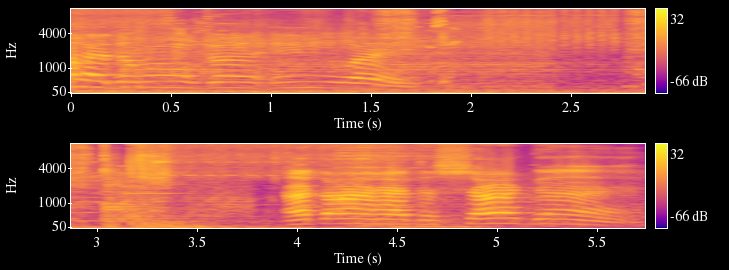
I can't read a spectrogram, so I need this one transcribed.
I had the wrong gun anyway. I thought I had the shotgun.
